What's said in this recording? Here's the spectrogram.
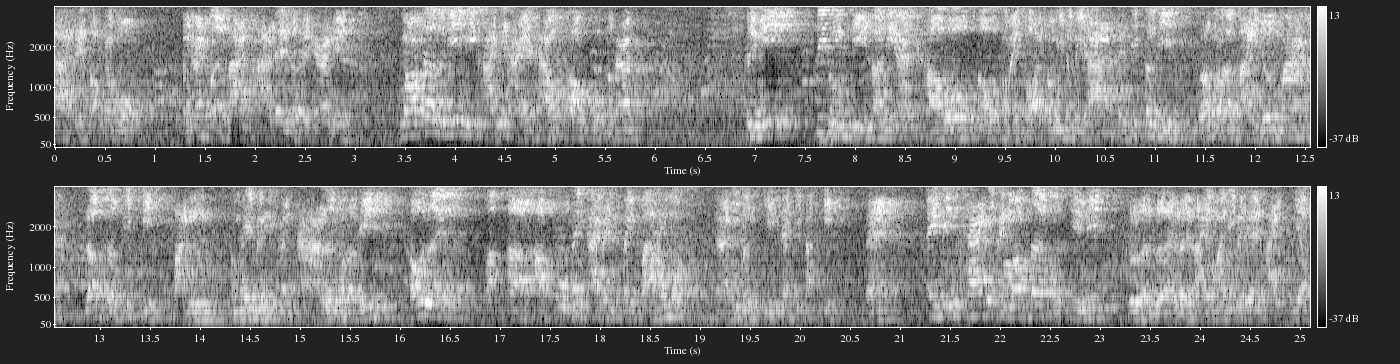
ได้ใน2ชั่วโมงดังนั้นเปิดร้านขายได้เลยงานนี้มอเตอร์ตัวนี้มีขายที่ไหนแถวคลองผมครับทีนี้ที่กรุงทีตอนนี้เขาเขาสมัยก่อนเขามีจักรยานแต่ที่เครื่องทีรถมอเตอร์ไซค์เยอะมาก แล้วเกิดวิกฤตปันทำให้มันมีปัญหาเรื่องมลพิษเขาเลยปรับปรุงให้กลายเป็นไฟฟ้าให้หมดนะที่เมืองจีนนะที่ปักกิ่งนะไอสินค้าที่เป็นมอเตอร์ของจีนนี่เกลื่อนเลยเลยไหลมาที่ประเทศไทยเทียบ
